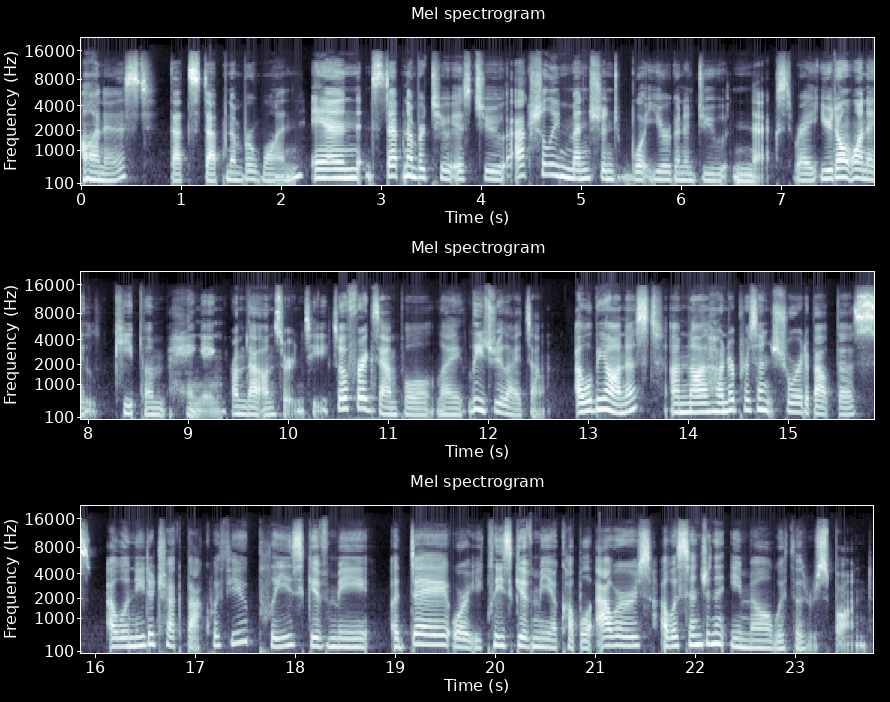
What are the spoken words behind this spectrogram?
honest that's step number one. And step number two is to actually mention what you're going to do next, right? You don't want to keep them hanging from that uncertainty. So, for example, like 例句来讲, I will be honest, I'm not 100% sure about this. I will need to check back with you. Please give me a day or please give me a couple hours. I will send you an email with a respond.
